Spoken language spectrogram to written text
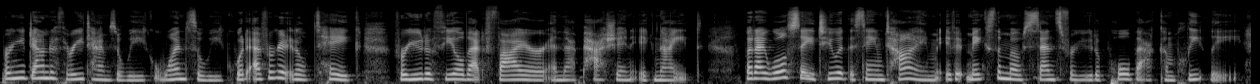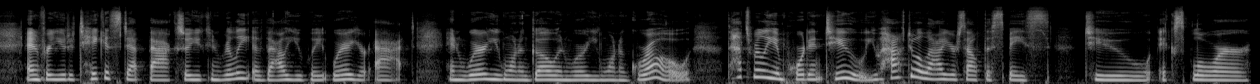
bring it down to three times a week, once a week, whatever it'll take for you to feel that fire and that passion ignite. But I will say, too, at the same time, if it makes the most sense for you to pull back completely and for you to take a step back so you can really evaluate where you're at and where you want to go and where you want to grow, that's really important, too. You have to allow yourself the space to explore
